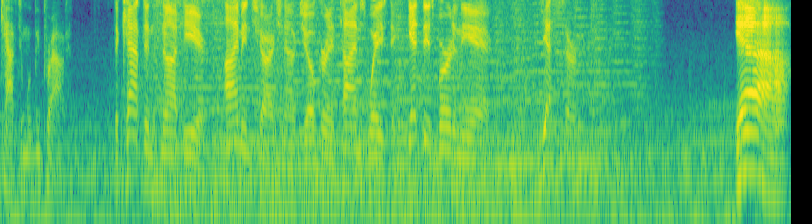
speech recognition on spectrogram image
Captain will be proud. The captain's not here. I'm in charge now, Joker, and time's wasting. Get this bird in the air. Yes, sir. Yeah.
